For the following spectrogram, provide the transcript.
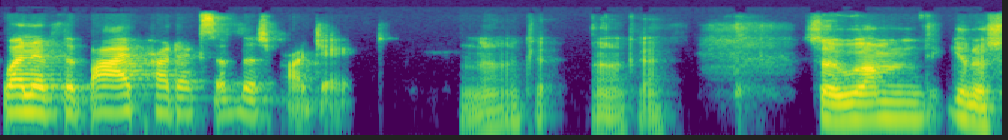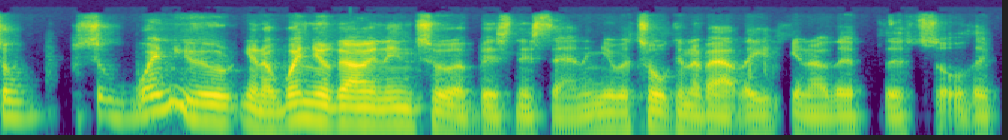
one of the byproducts of this project. Okay. Okay. So um, you know, so so when you you know when you're going into a business then, and you were talking about the you know the the sort of the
